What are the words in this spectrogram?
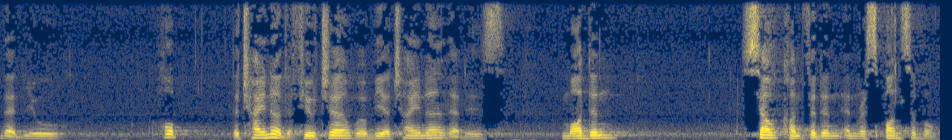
that you hope the China of the future will be a China that is modern, self confident, and responsible.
